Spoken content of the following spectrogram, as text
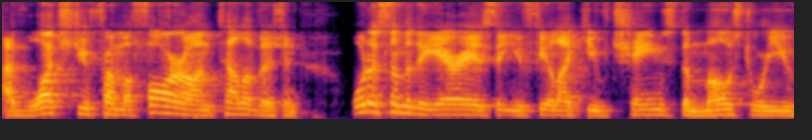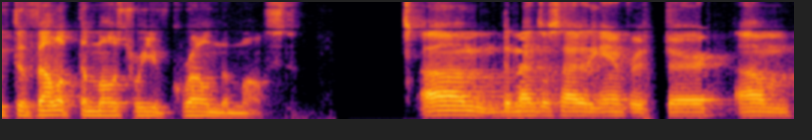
I've watched you from afar on television. What are some of the areas that you feel like you've changed the most, where you've developed the most, where you've grown the most? Um, the mental side of the game for sure. Um,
